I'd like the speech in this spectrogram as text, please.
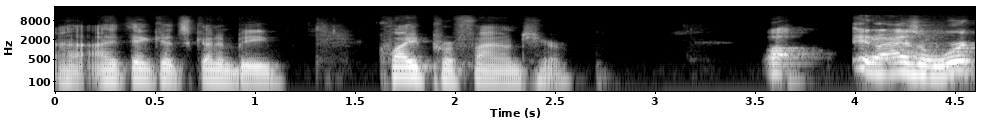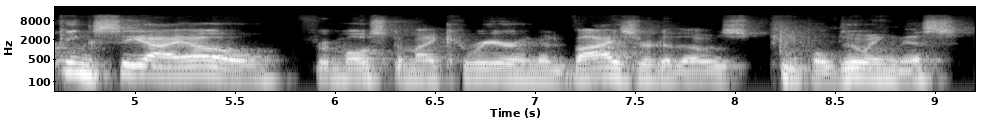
Uh, I think it's going to be quite profound here. Well, you know, as a working CIO for most of my career and advisor to those people doing this,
